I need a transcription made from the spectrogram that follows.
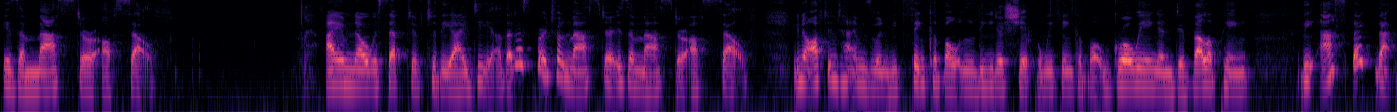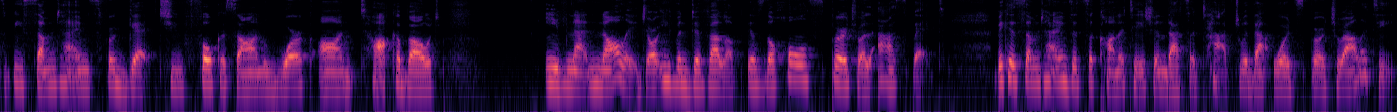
is a master of self. I am now receptive to the idea that a spiritual master is a master of self. You know, oftentimes when we think about leadership, we think about growing and developing, the aspect that we sometimes forget to focus on, work on, talk about, even acknowledge or even develop is the whole spiritual aspect. Because sometimes it's a connotation that's attached with that word spirituality.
